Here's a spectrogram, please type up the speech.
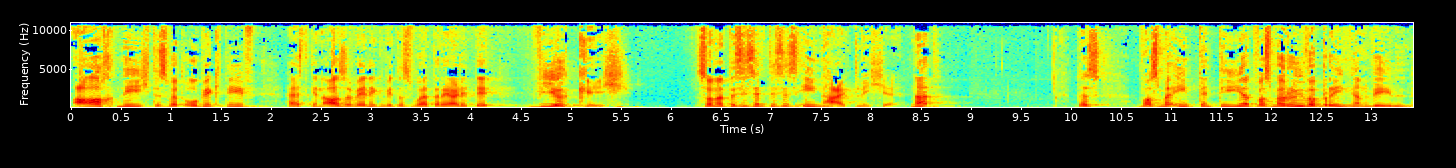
auch nicht, das Wort objektiv heißt genauso wenig wie das Wort Realität wirklich, sondern das ist eben dieses Inhaltliche. Nicht? Das, was man intendiert, was man rüberbringen will,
